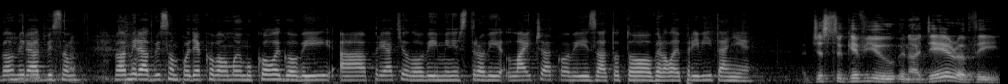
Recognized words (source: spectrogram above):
Veľmi rád, by som, veľmi rád by som poďakoval môjmu kolegovi a priateľovi, ministrovi Lajčákovi za toto vrelé privítanie. Just to give you an idea of the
